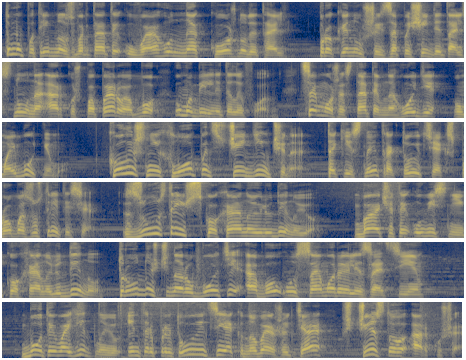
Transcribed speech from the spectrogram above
Тому потрібно звертати увагу на кожну деталь. Прокинувшись, запишіть деталь сну на аркуш паперу або у мобільний телефон. Це може стати в нагоді у майбутньому. Колишній хлопець чи дівчина. Такі сни трактуються як спроба зустрітися. Зустріч з коханою людиною. Бачити у вісні кохану людину труднощі на роботі або у самореалізації. Бути вагітною інтерпретується як нове життя з чистого аркуша.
